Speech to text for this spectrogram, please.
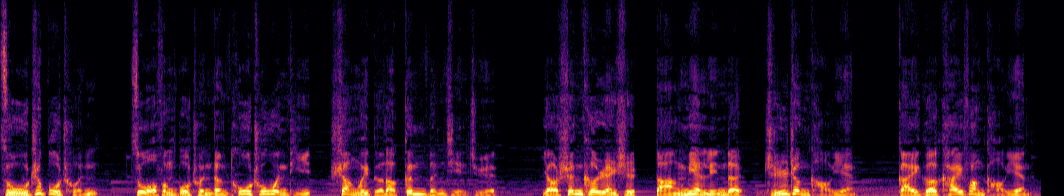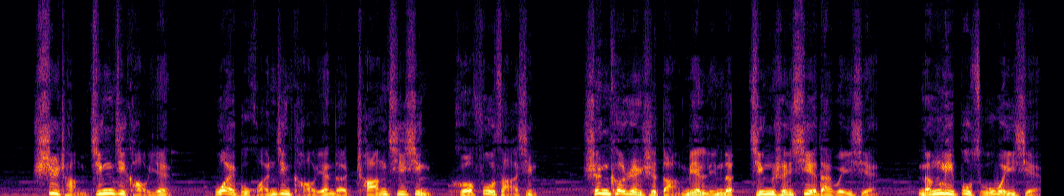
组织不纯。作风不纯等突出问题尚未得到根本解决，要深刻认识党面临的执政考验、改革开放考验、市场经济考验、外部环境考验的长期性和复杂性，深刻认识党面临的精神懈怠危险、能力不足危险、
